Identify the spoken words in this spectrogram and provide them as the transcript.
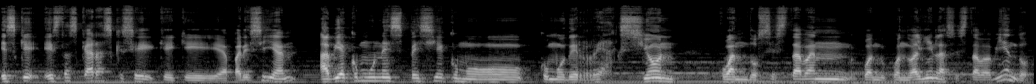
es que estas caras que, se, que, aparecían, había como una especie como, como de reacción cuando se estaban, cuando, cuando alguien las estaba viendo.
